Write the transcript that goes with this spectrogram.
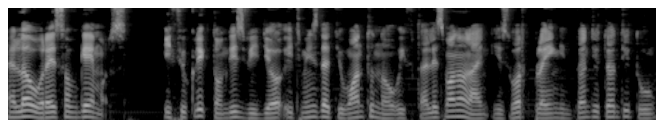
Hello race of gamers! If you clicked on this video, it means that you want to know if Talisman Online is worth playing in 2022.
